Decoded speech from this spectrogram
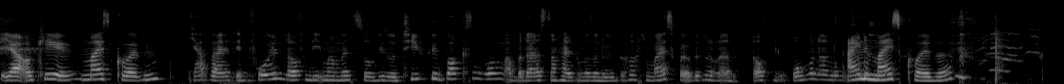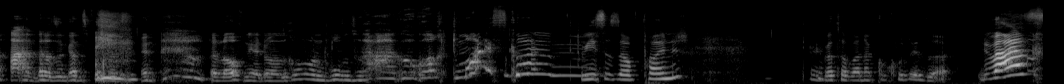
ja, okay. Maiskolben. Ja, weil in Polen laufen die immer mit so wie so Tiefkühlboxen rum, aber da ist dann halt immer so eine gekochte Maiskolbe drin und dann laufen die rum und dann Eine Maiskolbe. Ah, da sind ganz viele dann laufen die halt immer so rum und rufen so, ah, gekochte Maiskolben. Wie ist es auf Polnisch? Gotowana Kukurydza. Was?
